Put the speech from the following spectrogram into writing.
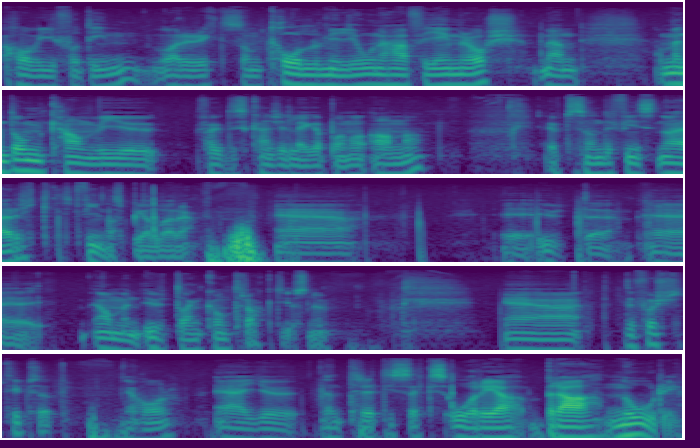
har vi ju fått in, var det riktigt som 12 miljoner här för Jamie Roche. Men, ja, men de kan vi ju faktiskt kanske lägga på något annat. Eftersom det finns några riktigt fina spelare eh, eh, ute, eh, ja, men utan kontrakt just nu. Eh, det första tipset jag har är ju den 36-åriga Bra Nouri.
